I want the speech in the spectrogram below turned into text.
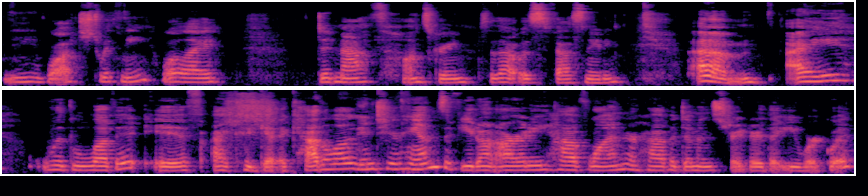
and watched with me while I did math on screen so that was fascinating. Um, I would love it if I could get a catalog into your hands if you don't already have one or have a demonstrator that you work with.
